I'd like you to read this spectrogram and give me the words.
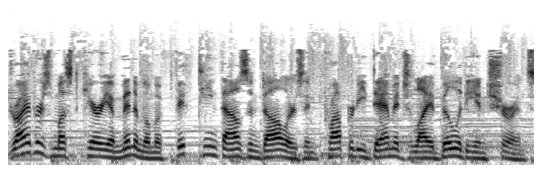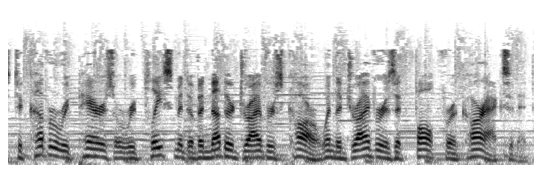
drivers must carry a minimum of $15,000 in property damage liability insurance to cover repairs or replacement of another driver's car when the driver is at fault for a car accident.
